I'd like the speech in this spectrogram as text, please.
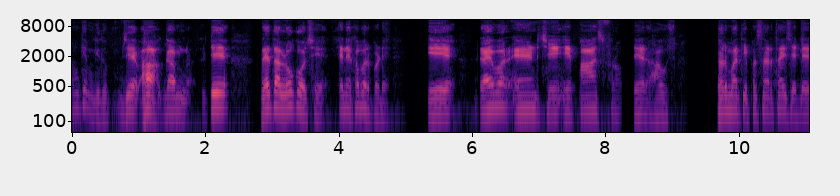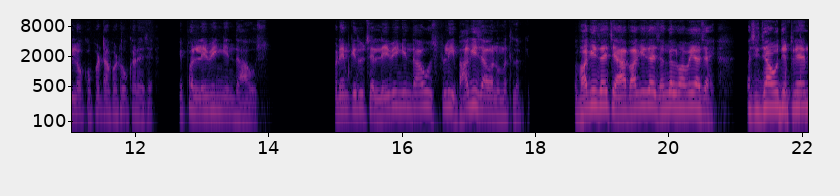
આમ કેમ કીધું? જે, હા, ગામ, જે રહેતા લોકો છે, એને ખબર પડે કે ડ્રાઈવર એન્ડ છે એ પાસ ફ્રોમ ધેર હાઉસ ઘરમાંથી પસાર થાય છે એટલે એ લોકો ફટાફટ શું કરે છે? People living in the house પણ એમ કીધું છે living in the house flee ભાગી જવાનો મતલબ કીધું ભાગી જાય છે, હા ભાગી જાય, જંગલમાં વયા જાય. પછી જ્યાં સુધી ટ્રેન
